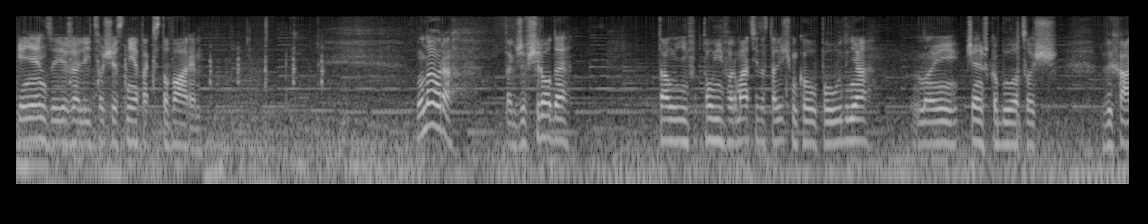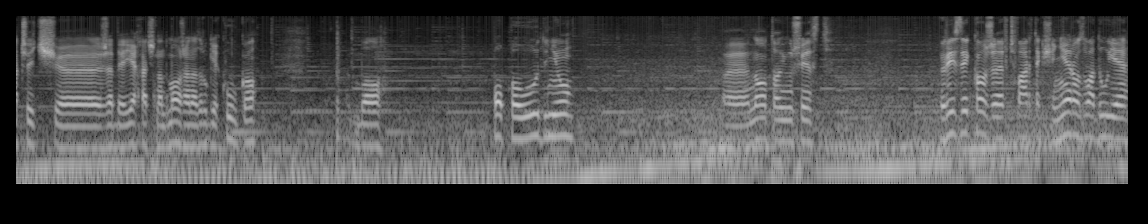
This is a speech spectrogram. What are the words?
pieniędzy, jeżeli coś jest nie tak z towarem. No dobra, także w środę tą, tą informację dostaliśmy koło południa, no i ciężko było coś wyhaczyć, e, żeby jechać nad morze na drugie kółko, bo po południu no to już jest ryzyko, że w czwartek się nie rozładuje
